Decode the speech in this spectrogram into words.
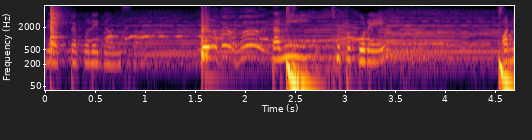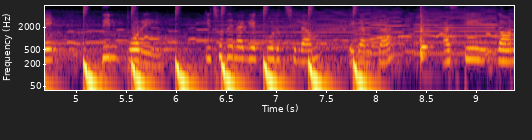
যে একটা করে গামছা। আমি ছোট করে অনেক দিন পরে, কিছুদিন আগে করেছিলাম এই গানটা। আজকে গান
